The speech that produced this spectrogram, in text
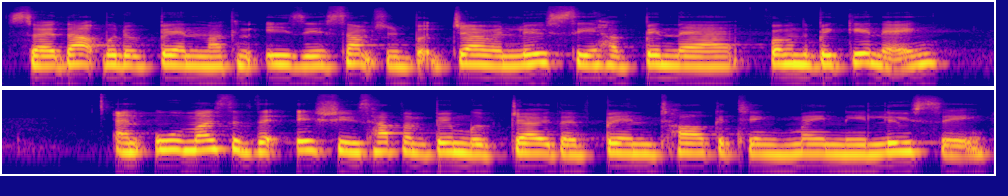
So that would have been like an easy assumption. But joe and lucie have been there from the beginning and all most of the issues haven't been with joe. They've been targeting mainly lucie.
